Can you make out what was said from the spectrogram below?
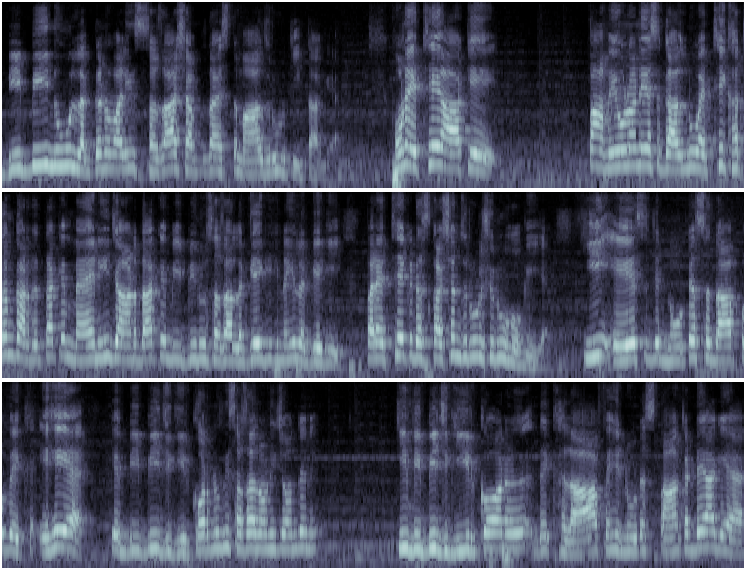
ਬੀਬੀ ਨੂੰ ਲੱਗਣ ਵਾਲੀ ਸਜ਼ਾ ਸ਼ਬਦ ਦਾ ਇਸਤੇਮਾਲ ਜ਼ਰੂਰ ਕੀਤਾ ਗਿਆ। ਹੁਣ ਇੱਥੇ ਆ ਕੇ ਭਾਵੇਂ ਉਹਨਾਂ ਨੇ ਇਸ ਗੱਲ ਨੂੰ ਇੱਥੇ ਹੀ ਖਤਮ ਕਰ ਦਿੱਤਾ ਕਿ ਮੈਂ ਨਹੀਂ ਜਾਣਦਾ ਕਿ ਬੀਬੀ ਨੂੰ ਸਜ਼ਾ ਲੱਗੇਗੀ ਕਿ ਨਹੀਂ ਲੱਗੇਗੀ, ਪਰ ਇੱਥੇ ਇੱਕ ਡਿਸਕਸ਼ਨ ਜ਼ਰੂਰ ਸ਼ੁਰੂ ਹੋ ਗਈ ਹੈ ਕਿ ਇਸ ਜ ਨੋਟਿਸ ਦਾ ਭਵਿੱਖ ਇਹ ਹੈ ਕਿ ਬੀਬੀ ਜਗੀਰ ਕੌਰ ਨੂੰ ਵੀ ਸਜ਼ਾ ਲਾਉਣੀ ਚਾਹੁੰਦੇ ਨੇ। ਕਿ ਬੀਬੀ ਜਗੀਰ ਕੌਰ ਦੇ ਖਿਲਾਫ ਇਹ ਨੋਟਿਸ ਤਾਂ ਕੱਢਿਆ ਗਿਆ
